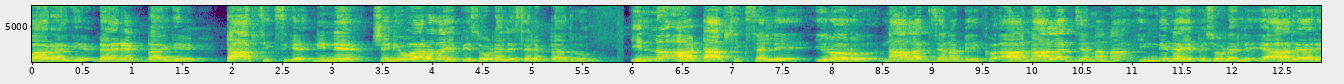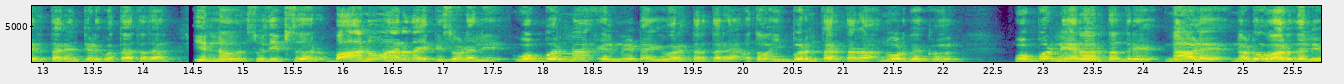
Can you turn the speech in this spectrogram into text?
ಪಾರಾಗಿ ಡೈರೆಕ್ಟಾಗಿ ಟಾಪ್ ಸಿಕ್ಸ್ಗೆ ನಿನ್ನೆ ಶನಿವಾರದ ಎಪಿಸೋಡಲ್ಲಿ ಸೆಲೆಕ್ಟ್ ಆದರು. ಇನ್ನು ಆ ಟಾಪ್ ಸಿಕ್ಸಲ್ಲಿ ಇರೋರು ನಾಲ್ಕು ಜನ ಬೇಕು. ಆ ನಾಲ್ಕು ಜನನ ಇಂದಿನ ಎಪಿಸೋಡಲ್ಲಿ ಯಾರ್ಯಾರು ಇರ್ತಾರೆ ಅಂತೇಳಿ ಗೊತ್ತಾಗ್ತದ? ಇನ್ನು ಸುದೀಪ್ ಸರ್ ಭಾನುವಾರದ ಎಪಿಸೋಡಲ್ಲಿ ಒಬ್ಬರನ್ನ ಎಲಿಮಿನೇಟ್ ಆಗಿ ಹೊರಗೆ ತರ್ತಾರೆ ಅಥವಾ ಇಬ್ಬರನ್ನ ತರ್ತಾರ ನೋಡಬೇಕು. ಒಬ್ಬರನ್ನ ಯಾರು ತಂದರೆ ನಾಳೆ ನಡು ವಾರದಲ್ಲಿ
